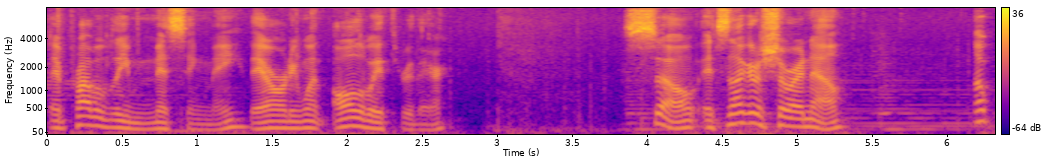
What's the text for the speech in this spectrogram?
They're probably missing me. They already went all the way through there. So, it's not going to show right now. Nope.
